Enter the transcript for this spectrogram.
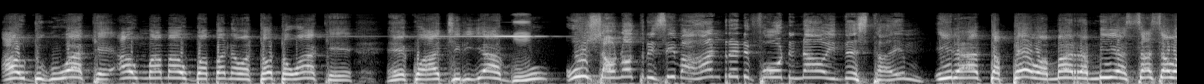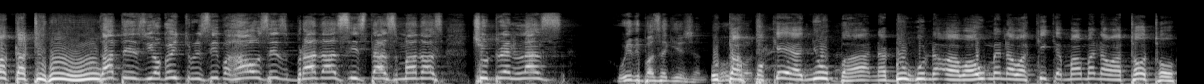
au ndugu wake au mama au baba na watoto wake eh, kwa ajili yangu who shall not receive a hundredfold now in this time. ila atapewa mara mia sasa wakati huu That is, you are going to receive houses, brothers, sisters, mothers, children, lands with persecution. Oh utapokea nyumba na ndugu na uh, waume na wakike mama na watoto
